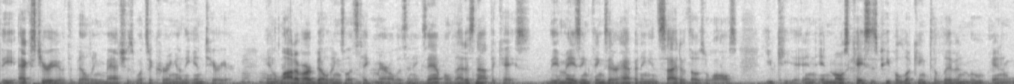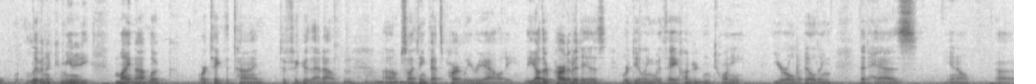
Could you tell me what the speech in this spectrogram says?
the exterior of the building matches what's occurring on the interior. Mm-hmm. In a lot of our buildings, let's take Merrill as an example, that is not the case. The amazing things that are happening inside of those walls, you, ca- in, in most cases, people looking to live and move, and live in a community might not look or take the time to figure that out. Um, So I think that's partly reality. The other part of it is, we're dealing with a hundred and twenty-year-old building that has, you know, uh,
